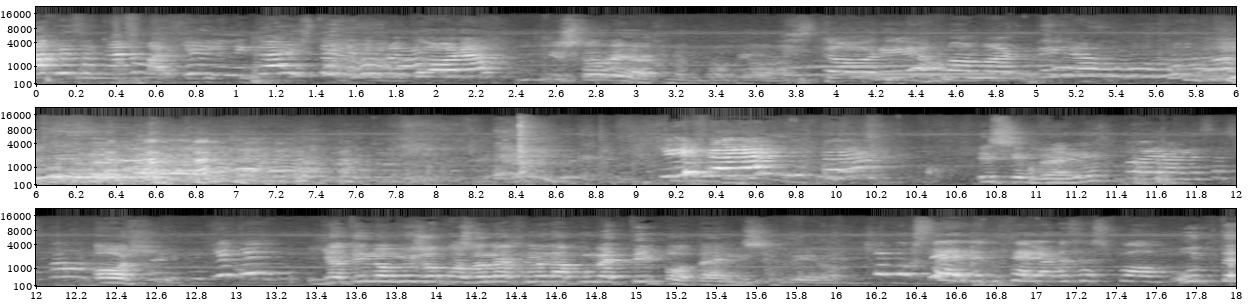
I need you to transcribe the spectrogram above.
αύριο θα κάνουμε αρχαία ελληνικά ιστορία την πρώτη ώρα. Τι ιστορία έχουμε την πρώτη ώρα; Ιστορία μου, αμαρτία μου. Κύριε Φερά, κύριε Φερά, Τι συμβαίνει; μπορώ να σας πω. Όχι. Γιατί, Γιατί νομίζω πως δεν έχουμε να πούμε τίποτα εμείς οι δύο. και που ξέρετε τι θέλω να σας πω. Ούτε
